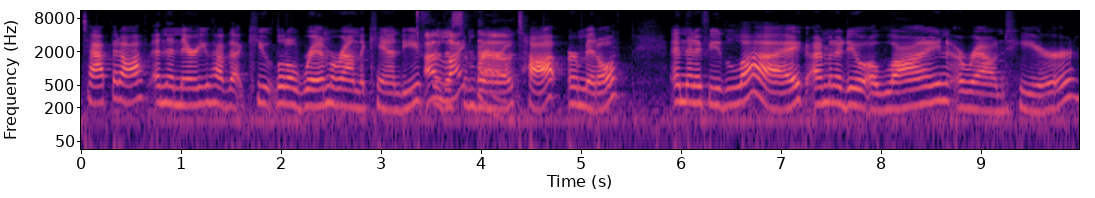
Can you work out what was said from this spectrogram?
tap it off, and then there you have that cute little rim around the candy for I the like sombrero that. top or middle. And then if you'd like, I'm gonna do a line around here.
